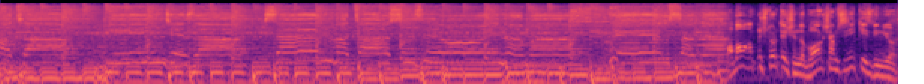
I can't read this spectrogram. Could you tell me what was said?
hata ceza Sen hatasızı oynama sana Babam 64 yaşında bu akşam sizi ilk kez dinliyor.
